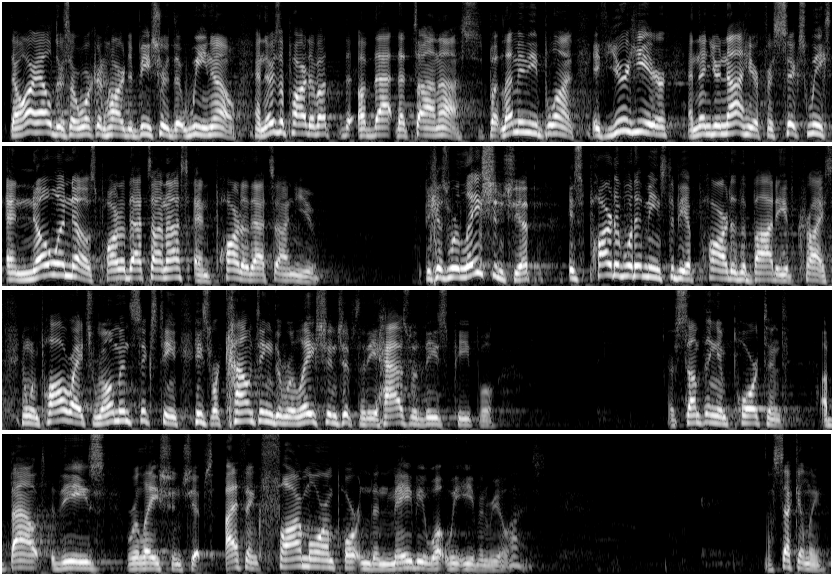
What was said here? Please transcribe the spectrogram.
Now, our elders are working hard to be sure that we know. And there's a part of, of that that's on us. But let me be blunt. If you're here and then you're not here for six weeks and no one knows, part of that's on us and part of that's on you. Because relationship is part of what it means to be a part of the body of Christ. And when Paul writes Romans 16, he's recounting the relationships that he has with these people. There's something important about these relationships. I think far more important than maybe what we even realize. Now, secondly,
